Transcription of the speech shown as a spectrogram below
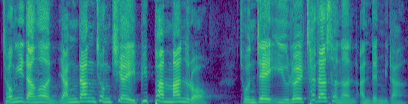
정의당은 양당 정치의 비판만으로 존재 이유를 찾아서는 안 됩니다.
